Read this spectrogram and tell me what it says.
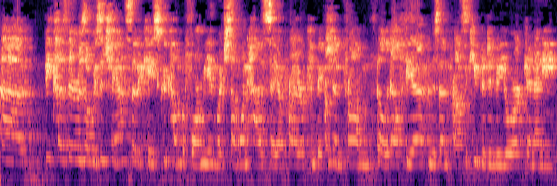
Uh, because there is always a chance that a case could come before me in which someone has, say, a prior conviction from Philadelphia, who's then prosecuted in New York, and any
